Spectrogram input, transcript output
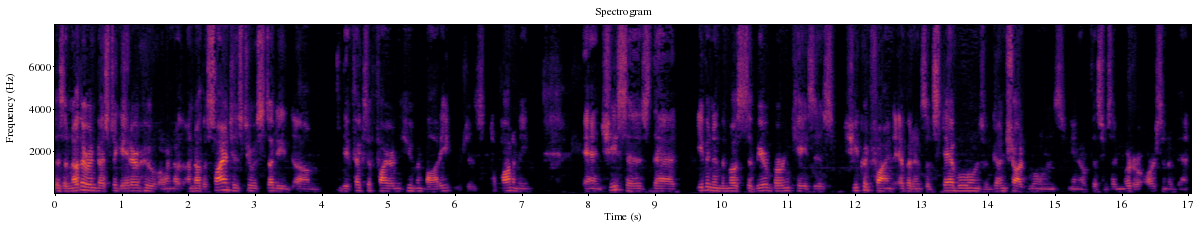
There's another investigator who, or another scientist who has studied um, the effects of fire in the human body, which is toponymy. And she says that even in the most severe burn cases, she could find evidence of stab wounds or gunshot wounds, you know, if this was a murder arson event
